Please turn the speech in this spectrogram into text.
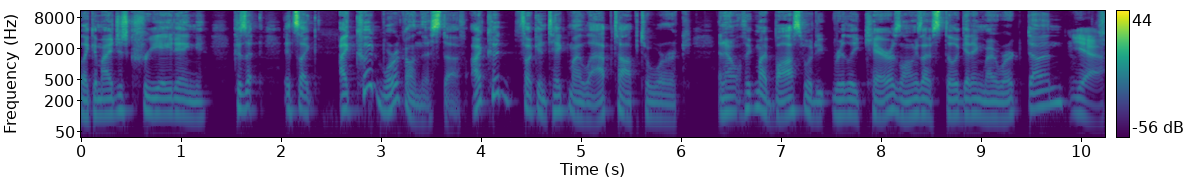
like am I just creating cuz it's like I could work on this stuff I could fucking take my laptop to work and I don't think my boss would really care as long as I'm still getting my work done. Yeah,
